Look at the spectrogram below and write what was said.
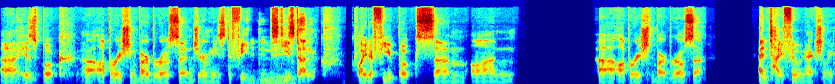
uh, his book uh, Operation Barbarossa and Germany's Defeat. He's done qu- quite a few books um, on Operation Barbarossa and Typhoon actually.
